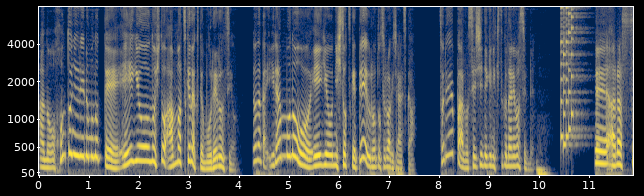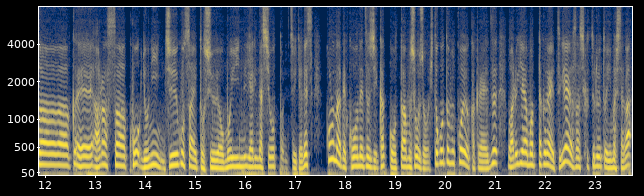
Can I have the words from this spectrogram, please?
あの、本当に売れるものって営業の人あんまつけなくても売れるんですよ。でもなんかいらんものを営業に人つけて売ろうとするわけじゃないですか。それはやっぱあの精神的にきつくなりますよね。えー、アラサー、えー、アラサー子4人15歳年上思いやりなし夫についてです。コロナで高熱時、かっこ夫は無症状、一言も声をかけられず、悪気は全くない、次は優しくすると言いましたが、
